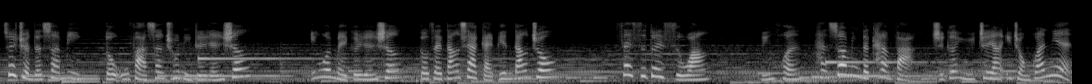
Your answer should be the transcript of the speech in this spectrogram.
最准的算命都无法算出你的人生，因为每个人生都在当下改变当中。赛斯对死亡、灵魂和算命的看法，植根于这样一种观念：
